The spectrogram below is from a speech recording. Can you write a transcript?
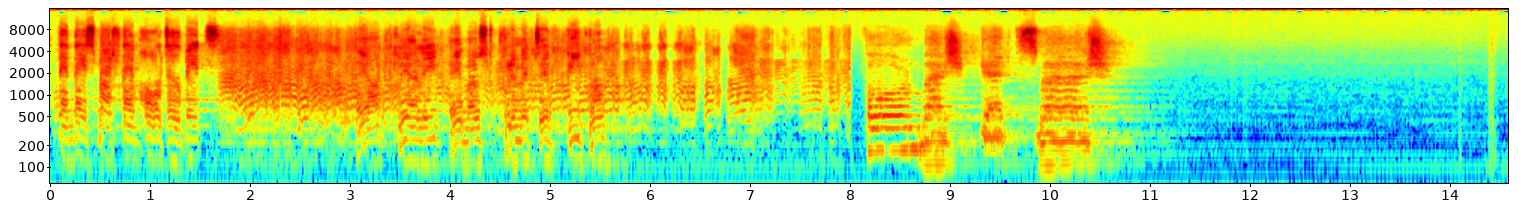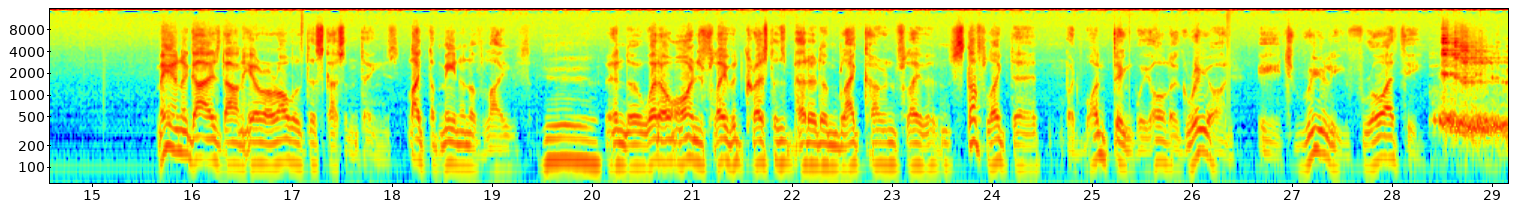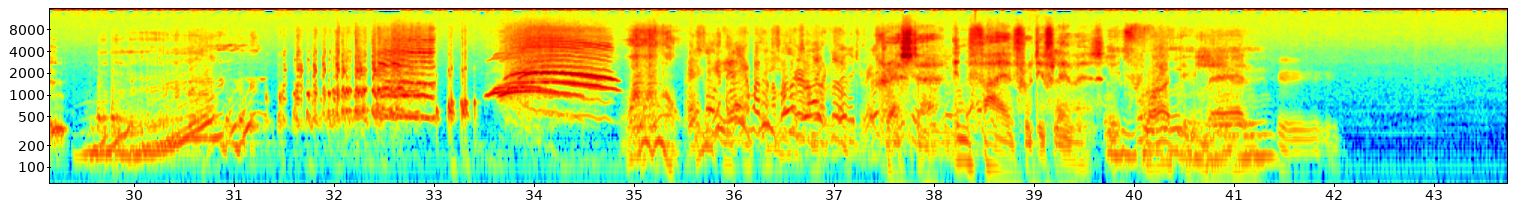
Then they smash them all to bits. They are clearly a most primitive people. For mash, get smash. Me and the guys down here are always discussing things, like the meaning of life. Yeah. And uh, whether orange flavored crest is better than blackcurrant flavor, and stuff like that. But one thing we all agree on, it's really frothy. Cresta in five fruity flavors. It's frothy, man.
